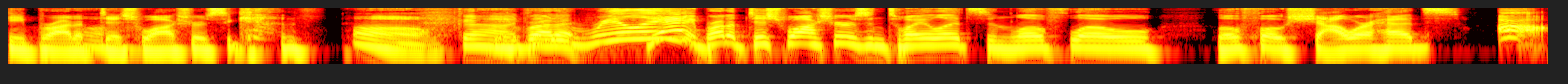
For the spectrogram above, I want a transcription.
he brought up dishwashers again. Oh God. he brought up really? Yeah, he brought up dishwashers and toilets and low flow low flow shower heads. Ah,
